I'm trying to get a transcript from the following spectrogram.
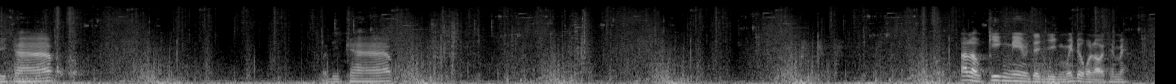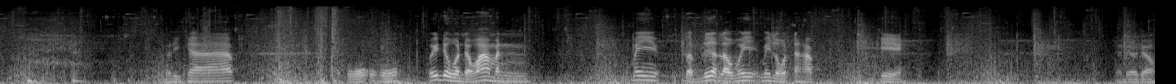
ดีครับ สวัสดีครับ ถ้าเรากิ้งนี่มันจะยิงไม่โดนเราใช่ไหมสวัสดีครับ โอ้โห โอ้โห เฮ้ยโดนแต่ว่ามันไม่แบบเลือดเราไม่ไม่ลดนะครับ โอเค เดี๋ยวเดี๋ยวเดี๋ยว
